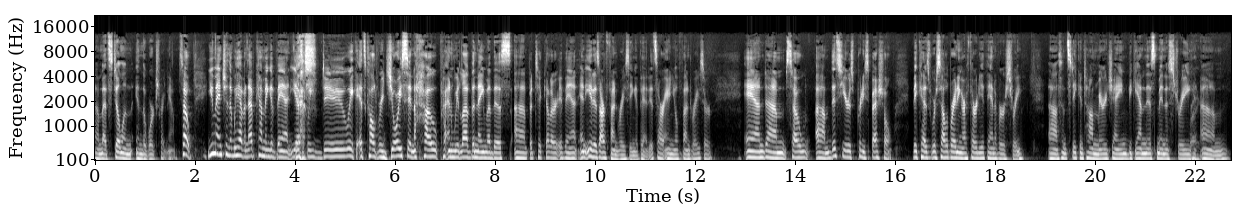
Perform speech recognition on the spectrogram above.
um, that's still in, in the works right now. So you mentioned that we have an upcoming event. Yes, Yes. we do. We, it's called Rejoice in Hope. And we love the name of this uh, particular event. And it is our fundraising event, it's our annual fundraiser. And um, so um, this year is pretty special because we're celebrating our 30th anniversary uh, since Deacon Tom Mary Jane began this ministry Right. um,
